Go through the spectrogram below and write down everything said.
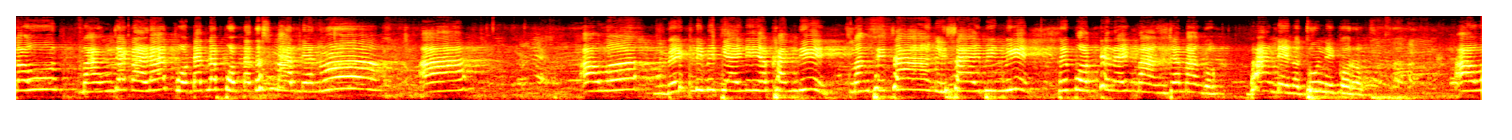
काऊन मागच्या काळात पोटातल्या पोटातच मारल्या ना. ना तू नाही करत. आव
